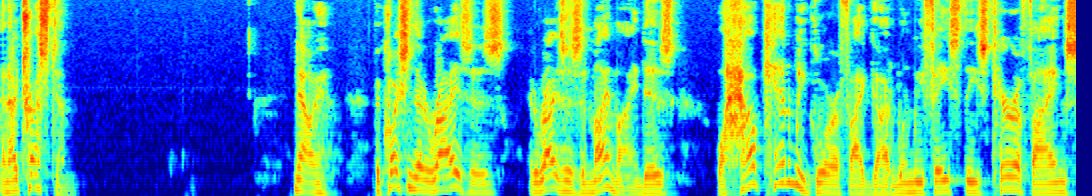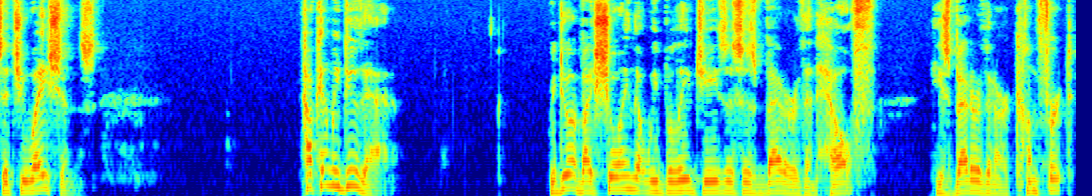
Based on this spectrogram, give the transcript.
and I trust him. Now, the question that arises, it arises in my mind is, Well, how can we glorify God when we face these terrifying situations? How can we do that? We do it by showing that we believe Jesus is better than health. He's better than our comfort.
